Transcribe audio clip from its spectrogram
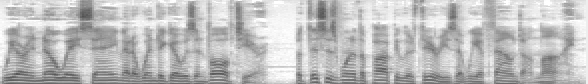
we are in no way saying that a Wendigo is involved here, but this is one of the popular theories that we have found online.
